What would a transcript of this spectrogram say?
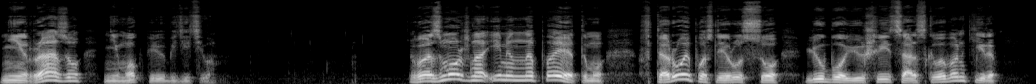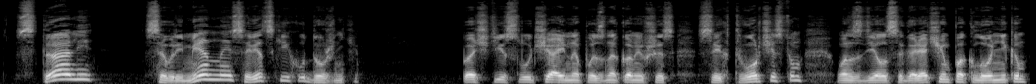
ни разу не мог переубедить его. Возможно, именно поэтому второй после Руссо любовью швейцарского банкира стали современные советские художники. Почти случайно познакомившись с их творчеством, он сделался горячим поклонником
